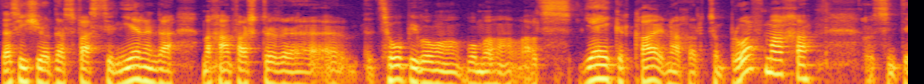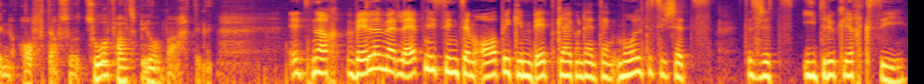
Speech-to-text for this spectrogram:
Das ist ja das Faszinierende. Man kann fast der, äh, das Hobby, wo man, wo man als Jäger kann, nachher zum Beruf machen. Das sind dann oft auch so Zufallsbeobachtungen. Jetzt nach welchem Erlebnis sind Sie am Abend im Bett gelegen und haben gedacht, das ist jetzt, das ist jetzt eindrücklich gewesen?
